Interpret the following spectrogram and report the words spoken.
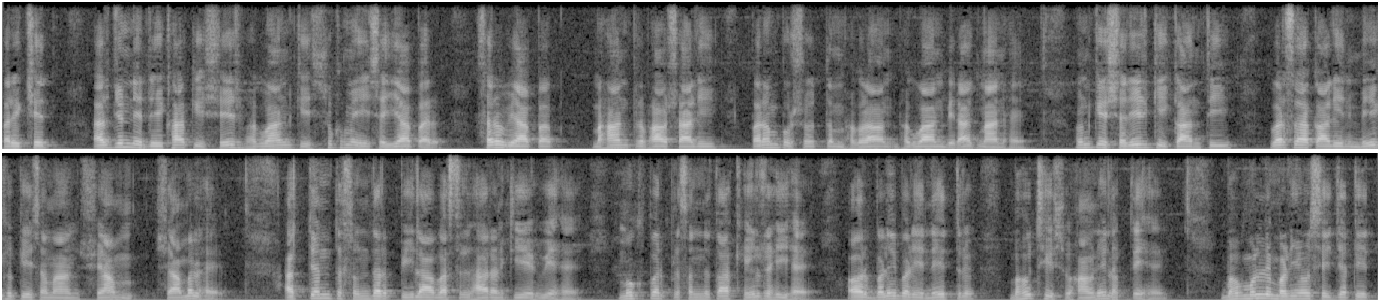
परीक्षित अर्जुन ने देखा कि शेष भगवान की सुखमयी सैया पर सर्वव्यापक, महान प्रभावशाली, परम पुरुषोत्तम भगवान भगवान विराजमान है। उनके शरीर की कांति, वर्षाकालीन मेघ के समान श्याम, श्यामल है। अत्यंत सुंदर पीला वस्त्र धारण किए हुए हैं। मुख पर प्रसन्नता खेल रही है और बड़े बड़े नेत्र बहुत ही सुहावने लगते हैं। बहुमूल्य मणियों से जटित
